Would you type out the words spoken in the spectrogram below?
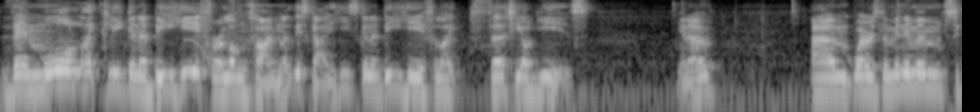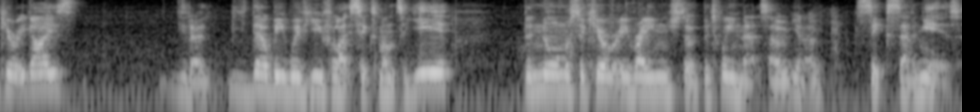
they're more likely going to be here for a long time. Like this guy, he's going to be here for like 30 odd years. You know? Um, whereas the minimum security guys, you know, they'll be with you for like six months a year. The normal security range sort of between that, so, you know, six, seven years.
